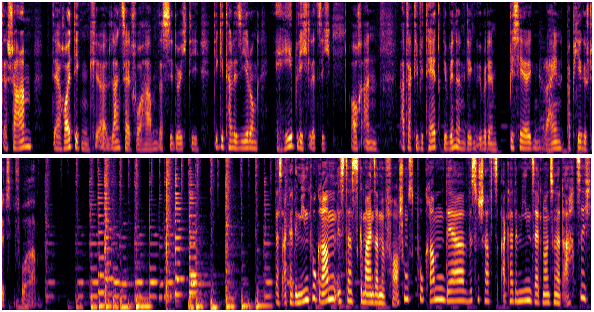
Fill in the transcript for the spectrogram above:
der Charme der heutigen äh, Langzeitvorhaben, dass sie durch die Digitalisierung erheblich letztlich auch an Attraktivität gewinnen gegenüber den bisherigen rein papiergestützten Vorhaben. Das Akademienprogramm ist das gemeinsame Forschungsprogramm der Wissenschaftsakademien seit 1980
